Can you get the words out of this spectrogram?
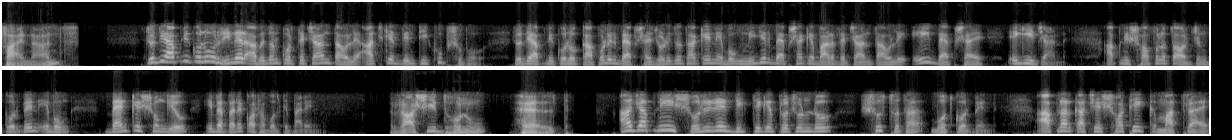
ফাইন্যান্স যদি আপনি কোনো ঋণের আবেদন করতে চান তাহলে আজকের দিনটি খুব শুভ। যদি আপনি কোনো কাপড়ের ব্যবসায় জড়িত থাকেন এবং নিজের ব্যবসাকে বাড়াতে চান তাহলে এই ব্যবসায় এগিয়ে যান। আপনি সফলতা অর্জন করবেন এবং ব্যাংকের সঙ্গেও এ ব্যাপারে কথা বলতে পারেন। রাশি ধনু হেলথ আজ আপনি শরীরের দিক থেকে প্রচণ্ড সুস্থতা বোধ করবেন। আপনার কাছে সঠিক মাত্রায়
